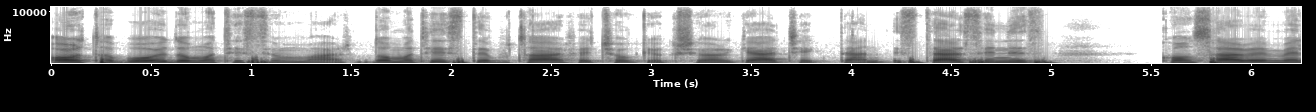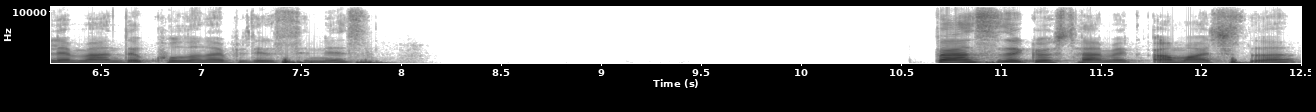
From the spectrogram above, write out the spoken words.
orta boy domatesim var. Domates de bu tarife çok yakışıyor gerçekten. İsterseniz konserve melemen de kullanabilirsiniz. Ben size göstermek amaçlı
